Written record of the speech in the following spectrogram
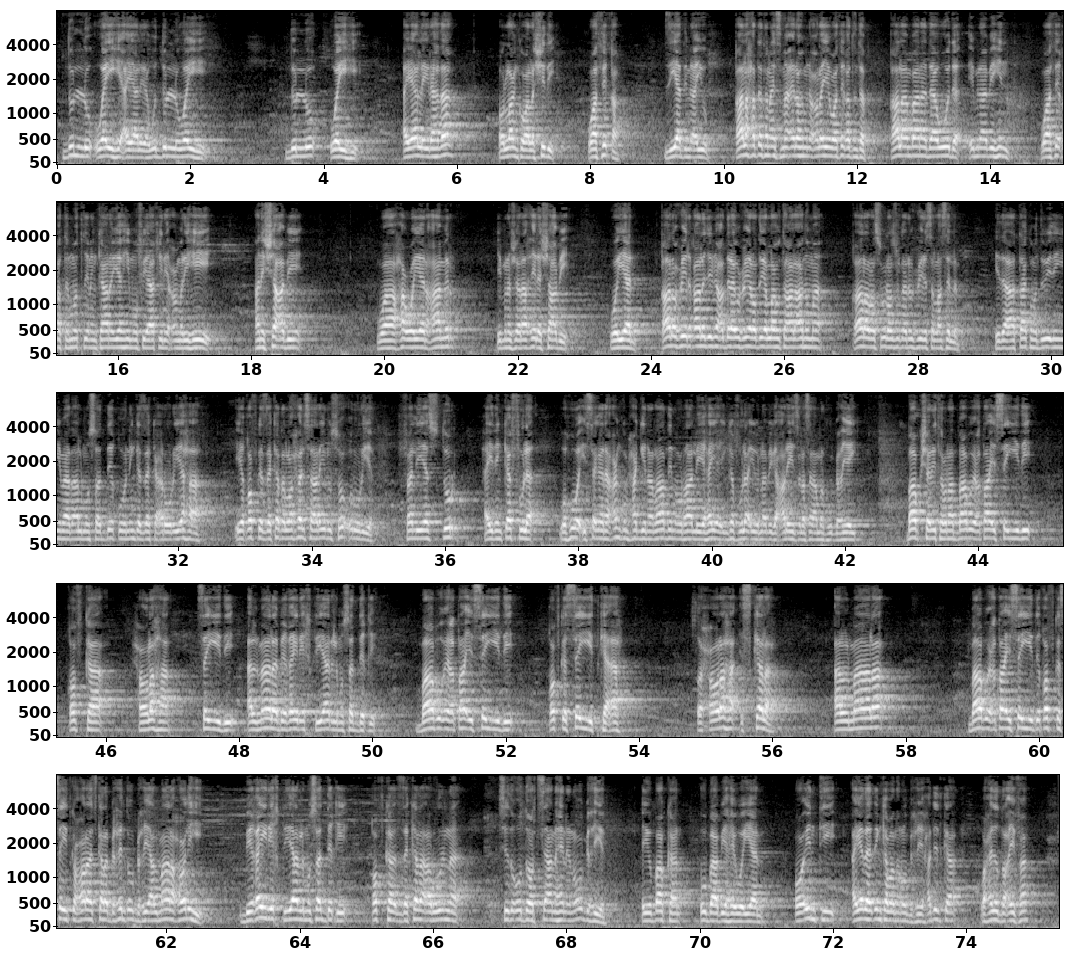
dullu weyhi ayaa la yidhah dullu weyhi dullu weyhi ayaa la yidhaahdaa oo laanka waa la shidi waa iqa ziyaad ibn ayuub qaala xadaثna ismaaciil bn culaya wa iqat tab qaala ambana daawuuda ibn abi hind wa iqat mutqina kaana yahimu fii aakhiri cumrihi can الshacbi waxa weeyaan caamir ibnu sharaaxiil الshacbi weeyaan qaala wuxuu yidhi qala jabir cbdillahi wuxuu yihi radi allahu tacala canهuma qaala rasul rasulka wuxuu yihi sal slm idaa aataakum hadduu idin yimaado almusadiqu ninka zaka aruuriyaha ah iyo qofka zakada loo xel saaray inuu soo ururiyo falyastur ha idinka fula wa huwa isagana cankum xaggiina raadin uu raalli yahay ha idinka fula ayuu nabiga calayhi sala slam markuu bixiyey baabka shan iyo tobnaad baabu icطaa'i sayidi qofka xoolaha sayidi almaala bigayri ikhtiyaari اlmusadiqi baabu icطaa'i sayidi qofka sayidka ah oo xoolaha iskala almaala baabu icطaa'i sayidi qofka sayidka xoolaha iskala bixinta u bixiya almaala xoolihii bigayri ikhtiyaari اlmusadiqi qofka zakada aruurina sida u doorta si aan ahayn inuu u bixiyo ayuu baabkan u baab yahay weeyaan. Oo intii ayadeed in ka badan uu bixiyo xadiidka waa xadiid daciifa.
